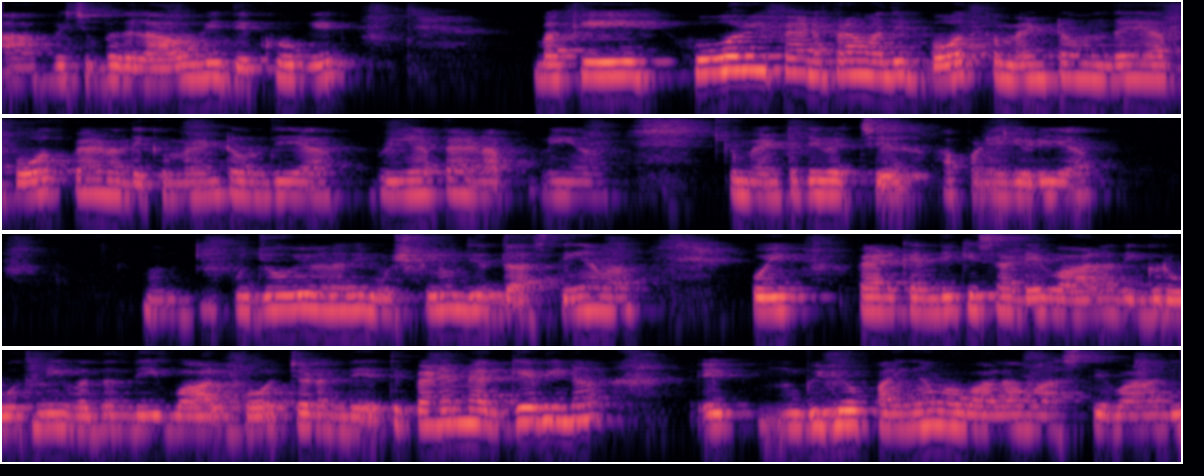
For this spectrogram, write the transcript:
ਆਪ ਵਿੱਚ ਬਦਲਾਅ ਵੀ ਦੇਖੋਗੇ। ਬਾਕੀ ਹੋਰ ਵੀ ਭੈਣ ਭਰਾਵਾਂ ਦੇ ਬਹੁਤ ਕਮੈਂਟ ਆਉਂਦੇ ਆ, ਬਹੁਤ ਭੈਣਾਂ ਦੇ ਕਮੈਂਟ ਆਉਂਦੇ ਆ, ਬੜੀਆਂ ਭੈਣ ਆਪਣੀਆਂ ਕਮੈਂਟ ਦੇ ਵਿੱਚ ਆਪਣੇ ਜਿਹੜੇ ਆ ਜੋ ਵੀ ਉਹਨਾਂ ਦੀ ਮੁਸ਼ਕਿਲ ਹੁੰਦੀ ਉਹ ਦੱਸਦੀਆਂ ਵਾ। ਕੋਈ ਭੈਣ ਕਹਿੰਦੀ ਕਿ ਸਾਡੇ ਵਾਲਾਂ ਦੀ ਗਰੋਥ ਨਹੀਂ ਵਧਣ ਦੀ, ਵਾਲ ਬਹੁਤ ਝੜਨ ਦੇ। ਤੇ ਭੈਣੇ ਮੈਂ ਅੱਗੇ ਵੀ ਨਾ ਇੱਕ ਵੀਡੀਓ ਪਾਈਆਂ ਵਾ ਵਾਲਾਂ ਵਾਸਤੇ, ਵਾਲਾਂ ਦੀ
